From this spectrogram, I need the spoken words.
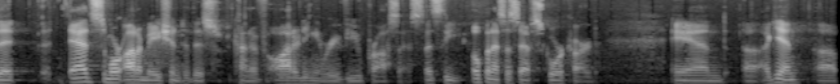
that adds some more automation to this kind of auditing and review process. That's the OpenSSF scorecard. And uh, again, uh,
